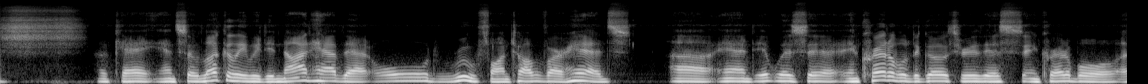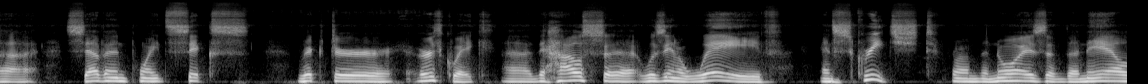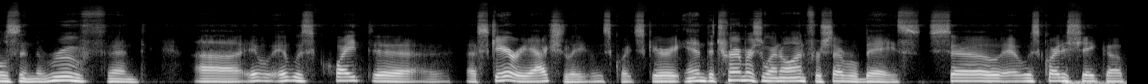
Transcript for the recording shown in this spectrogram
Okay. And so luckily we did not have that old roof on top of our heads. Uh, and it was uh, incredible to go through this incredible uh, 7.6 Richter earthquake. Uh, the house uh, was in a wave and screeched from the noise of the nails in the roof. And uh, it, it was quite uh, uh, scary, actually. It was quite scary. And the tremors went on for several days. So it was quite a shakeup.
